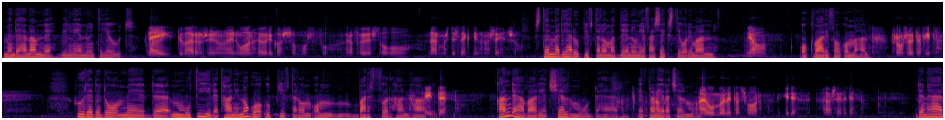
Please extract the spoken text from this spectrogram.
Men det här namnet vill ni ännu inte ge ut? Nej, tyvärr så är det nog anhöriga som måste få höra först och, och närmaste släktingarna sen. Så. Stämmer de här uppgifterna om att det är en ungefär 60-årig man? Ja. Och varifrån kommer han? Från södra Finland. Hur är det då med eh, motivet? Har ni några uppgifter om, om varför han har... Inte ännu. Kan det ha varit ett självmord det här? Ett planerat självmord? Det är omöjligt att svara i det här skedet. Den här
